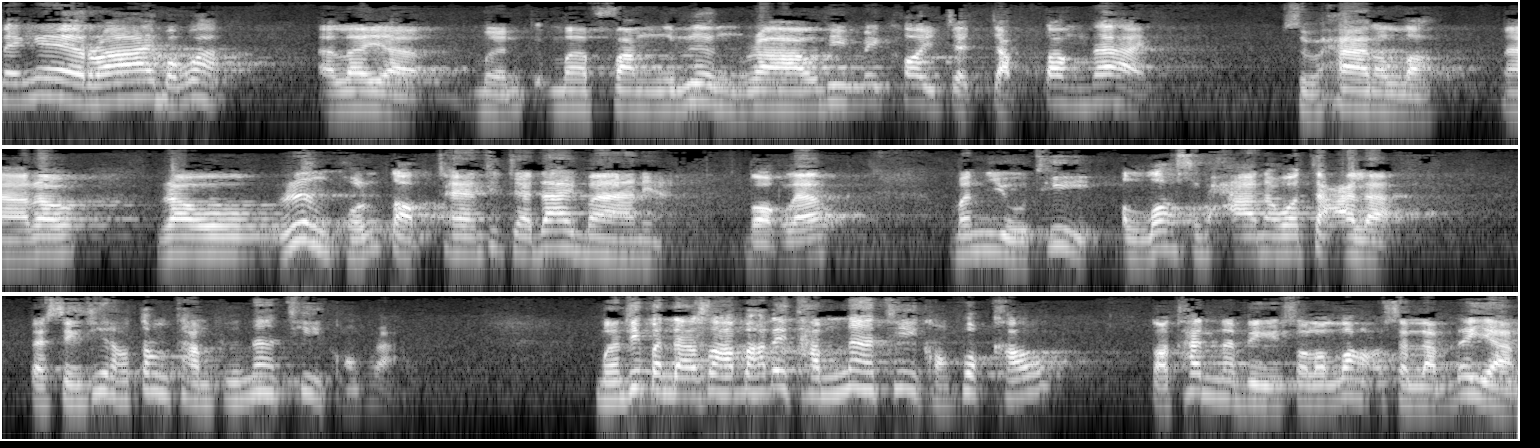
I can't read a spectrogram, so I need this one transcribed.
ในแง่ร้าย บอกว่าอะไรอะเหมือนมาฟังเรื่องราวที่ไม่ค่อยจะจับต้องได้สุภาพนัลลอฮ์นะเรา เราเรื่องผลตอบแทนที่จะได้มาเนี่ยบอกแล้ว มันอยู่ที่อัลลอฮ์สุบฮานาวะจัลละแต่สิ่งที่เราต้องทำคือหน้าที่ของเรา เหมือนที่บรรดาสาบะได้ทำหน้าที่ของพวกเขา ต่อท่านนาบีสุลต่านสัลลัมได้อย่าง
